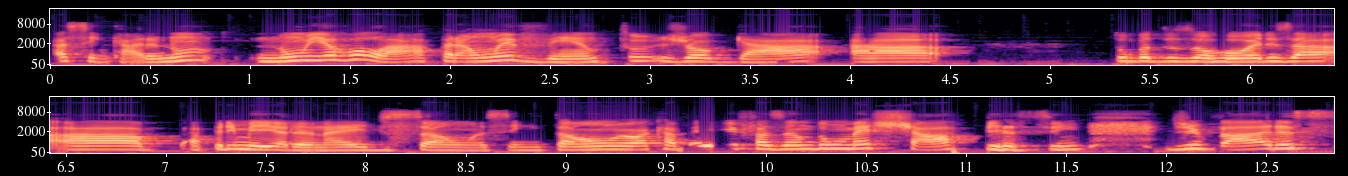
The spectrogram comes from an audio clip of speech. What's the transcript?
Assim, cara, não, não ia rolar para um evento jogar a Tumba dos Horrores a, a, a, primeira, né, edição, assim. Então eu acabei fazendo um mashup, assim, de várias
